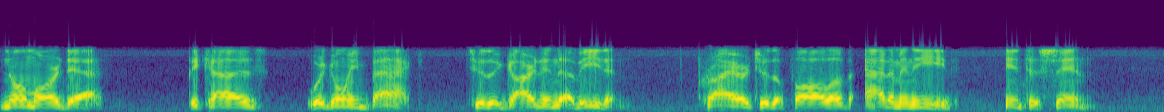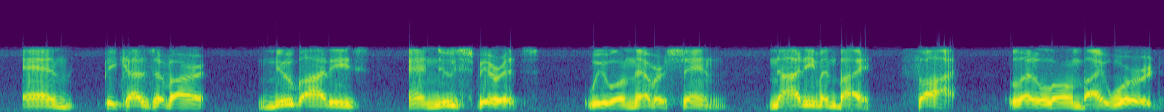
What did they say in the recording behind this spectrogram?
no more death, because we're going back to the Garden of Eden prior to the fall of Adam and Eve into sin. And because of our new bodies and new spirits, we will never sin, not even by thought, let alone by word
